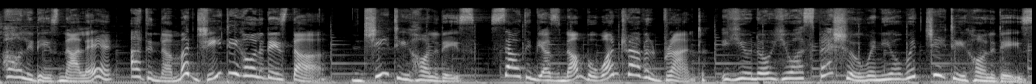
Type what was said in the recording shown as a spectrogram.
ஹாலிடேஸ்னாலே அது நம்ம ஜிடி ஹாலிடேஸ் தான் GD holidays south India's number one travel brand you know you are special when you are with GD holidays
